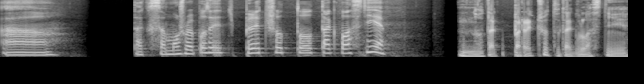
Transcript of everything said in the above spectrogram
A tak sa môžeme pozrieť, prečo to tak vlastne je. No tak prečo to tak vlastne je?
